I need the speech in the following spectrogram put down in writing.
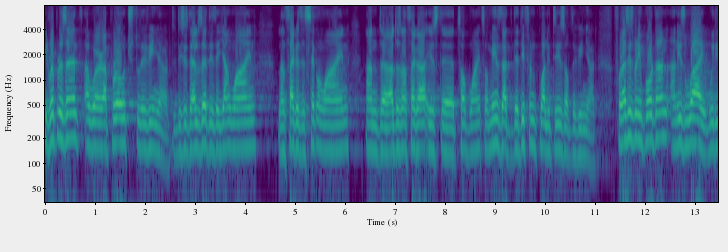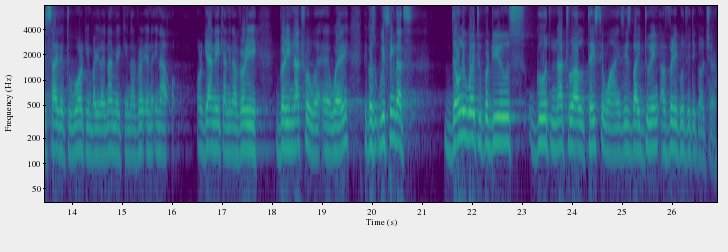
It represents our approach to the vineyard. This is the LZ, this is the young wine, Lanzaga is the second wine, and uh, Altos Lanzaga is the top wine. So it means that the different qualities of the vineyard. For us it's very important and is why we decided to work in biodynamic in a, very, in, in a organic and in a very, very natural way, uh, way, because we think that the only way to produce good, natural, tasty wines is by doing a very good viticulture.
